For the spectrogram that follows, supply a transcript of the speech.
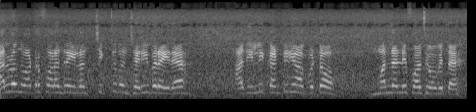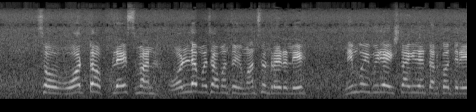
ಅಲ್ಲೊಂದು ವಾಟರ್ ಫಾಲ್ ಅಂದರೆ ಇಲ್ಲೊಂದು ಚಿಕ್ಕದೊಂದು ಜರಿ ಬೇರೆ ಇದೆ. ಅದು ಇಲ್ಲಿ ಕಂಟಿನ್ಯೂ ಆಗಿಬಿಟ್ಟು ಮಲ್ಲಳ್ಳಿ ಫಾಲ್ಸ್ಗೆ ಹೋಗುತ್ತೆ. So what a place man ಒಳ್ಳೆ ಮಜಾ ಬಂತು ಈ ಮಾನ್ಸೂನ್ ರೈಡಲ್ಲಿ ನಿಮಗೂ ಈ ವಿಡಿಯೋ ಇಷ್ಟ ಆಗಿದೆ ಅಂತ ಅನ್ಕೊಂತೀನಿ.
